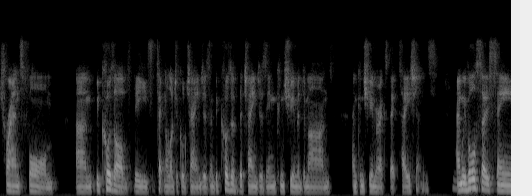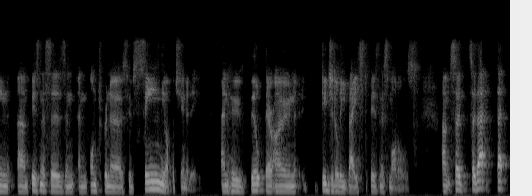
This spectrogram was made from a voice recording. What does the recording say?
transform um, because of these technological changes and because of the changes in consumer demand and consumer expectations. Hmm. And we've also seen um, businesses and, and entrepreneurs who've seen the opportunity and who've built their own digitally based business models. Um, so, so that that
